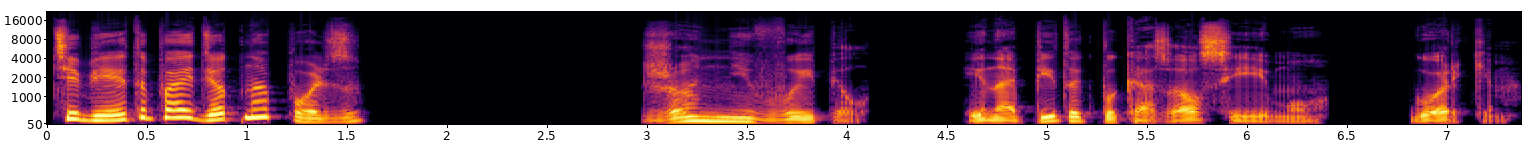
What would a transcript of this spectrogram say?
«Тебе это пойдет на пользу». Джонни выпил, и напиток показался ему горьким.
